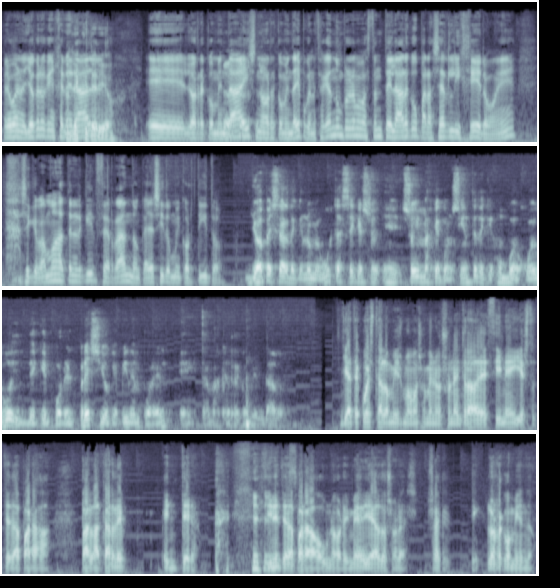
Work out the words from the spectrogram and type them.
Pero bueno, yo creo que en general criterio. eh, lo recomendáis, no lo recomendáis, porque nos está quedando un programa bastante largo para ser ligero, ¿eh? Así que vamos a tener que ir cerrando, aunque haya sido muy cortito. Yo, a pesar de que no me gusta, sé que soy, eh, soy más que consciente de que es un buen juego y de que por el precio que piden por él, eh, está más que recomendado. Ya te cuesta lo mismo más o menos una entrada de cine y esto te da para, para la tarde entera. El cine te da para una hora y media, dos horas. O sea que sí, lo recomiendo.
